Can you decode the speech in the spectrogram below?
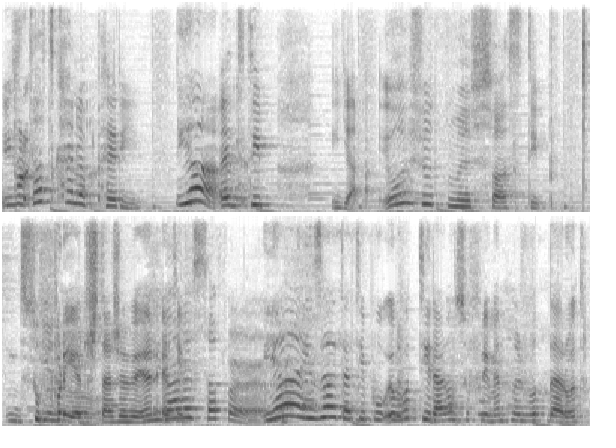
It- That's kind of petty. Yeah, É de tipo, yeah, eu ajudo, mas só se tipo. sofrer, you know, estás a ver? You É gotta tipo, suffer. Yeah, exato. É tipo, eu vou-te tirar um sofrimento, mas vou-te dar outro.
